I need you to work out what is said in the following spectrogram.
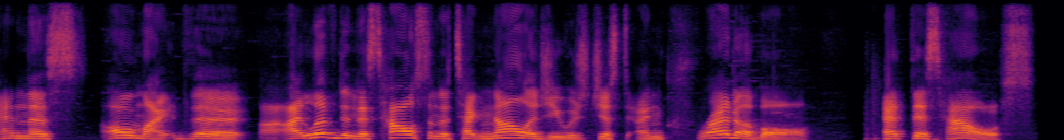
And this oh my the I lived in this house and the technology was just incredible at this house.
